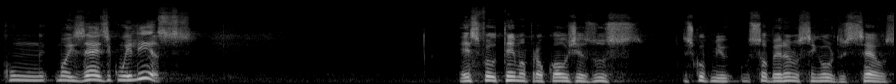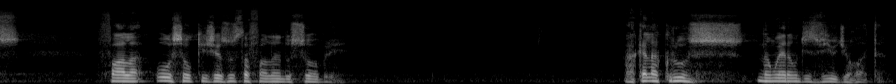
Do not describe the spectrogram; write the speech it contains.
com Moisés e com Elias. Esse foi o tema para o qual Jesus, desculpe-me, o soberano Senhor dos céus, fala, ouça o que Jesus está falando sobre. Aquela cruz não era um desvio de rota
